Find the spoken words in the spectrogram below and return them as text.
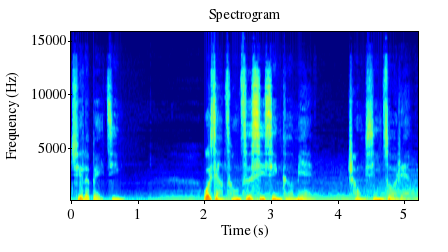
去了北京。我想从此洗心革面，重新做人。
